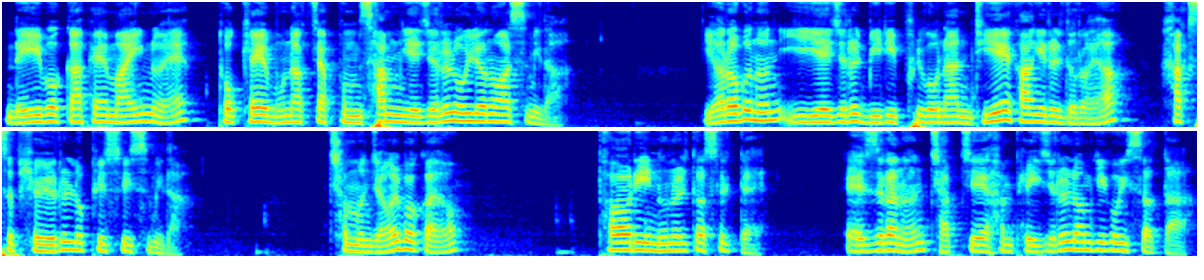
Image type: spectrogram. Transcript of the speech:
네이버 카페 마이누에 독해 문학작품 3예제를 올려놓았습니다. 여러분은 이 예제를 미리 풀고 난 뒤에 강의를 들어야 학습 효율을 높일 수 있습니다. 첫 문장을 볼까요? 펄이 눈을 떴을 때 에즈라는 잡지의 한 페이지를 넘기고 있었다.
